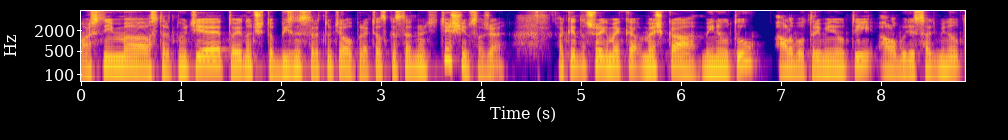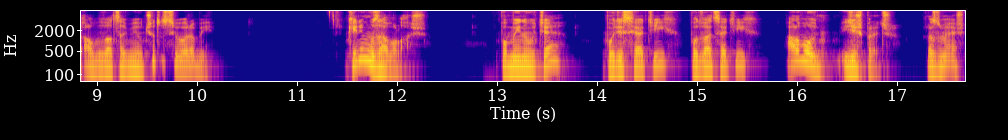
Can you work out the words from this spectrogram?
Máš s ním e, stretnutie, to je jedno, či to biznis stretnutie alebo priateľské stretnutie, teším sa, že? A keď to človek mešká minútu, alebo 3 minúty, alebo 10 minút, alebo 20 minút, čo to si urobí? Kedy mu zavoláš? Po minúte? Po 10? Po 20? Alebo ideš preč? Rozumieš?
